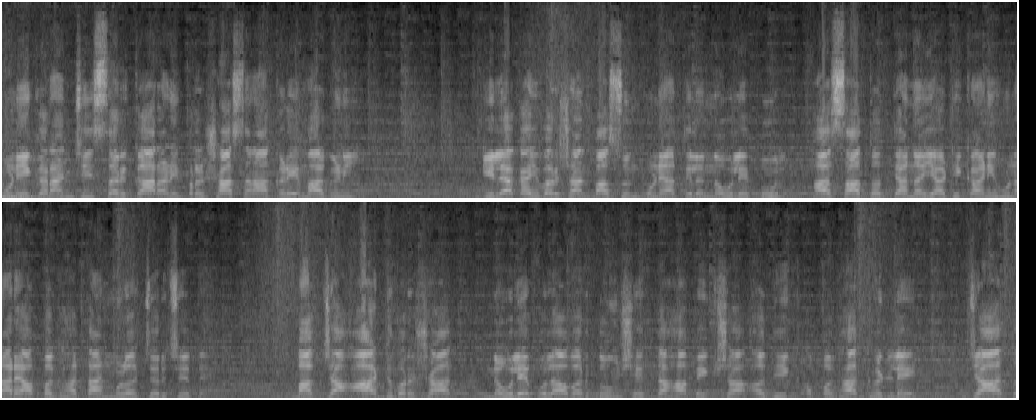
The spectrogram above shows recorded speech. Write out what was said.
पुणेकरांची सरकार आणि प्रशासनाकडे मागणी. गेल्या काही वर्षांपासून पुण्यातील नवले पूल हा सातत्यानं या ठिकाणी होणाऱ्या अपघातांमुळे चर्चेत आहे. मागच्या आठ वर्षात नवले पुलावर दोनशे दहा पेक्षा अधिक अपघात घडले ज्यात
